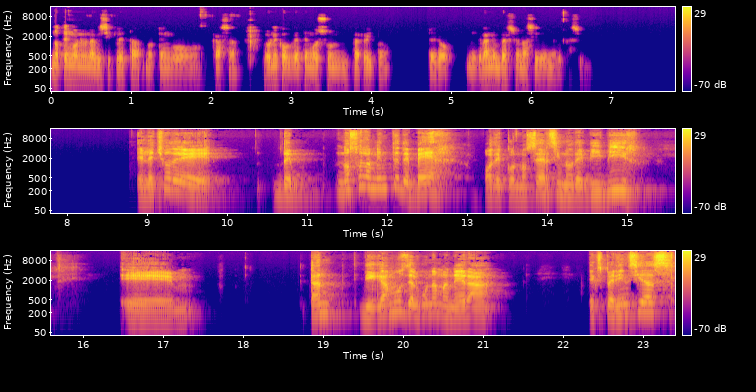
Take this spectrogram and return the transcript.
No tengo ni una bicicleta, no tengo casa. Lo único que tengo es un perrito, pero mi gran inversión ha sido en educación. El hecho de, no solamente de ver o de conocer, sino de vivir eh, tan, digamos de alguna manera, experiencias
